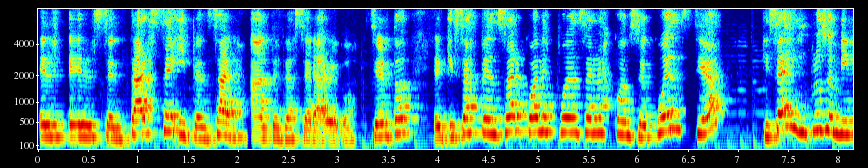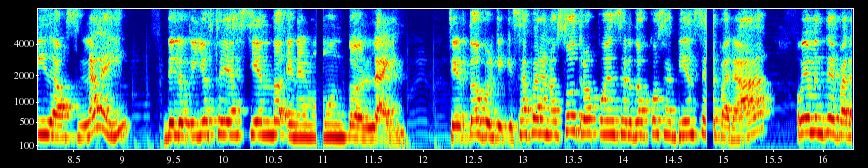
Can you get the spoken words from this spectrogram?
el, sentarse y pensar antes de hacer algo, ¿cierto? El quizás pensar cuáles pueden ser las consecuencias, quizás incluso en mi vida offline, de lo que yo estoy haciendo en el mundo online, ¿cierto? Porque quizás para nosotros pueden ser dos cosas bien separadas, Obviamente para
